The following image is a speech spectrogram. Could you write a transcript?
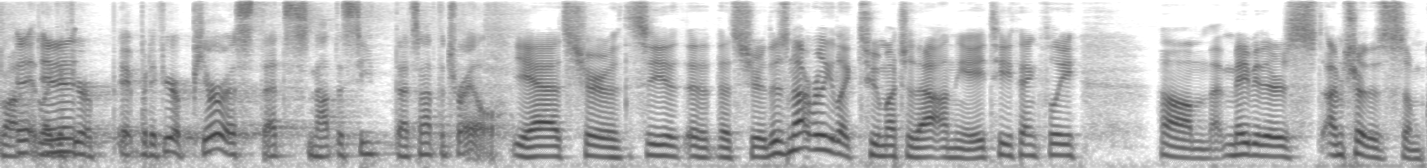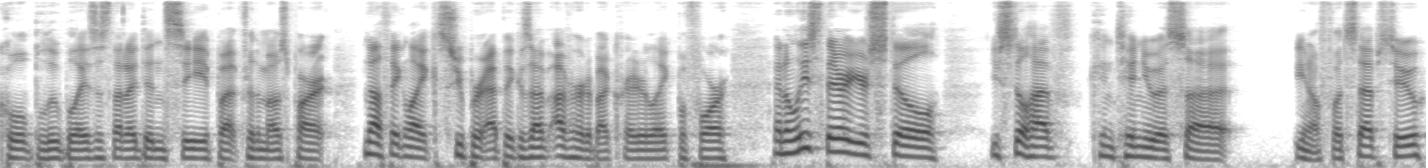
but and, like and if you're, a, but if you're a purist, that's not the seat. That's not the trail. Yeah, it's true. See, uh, that's true. There's not really like too much of that on the AT, thankfully. Um, maybe there's, I'm sure there's some cool blue blazes that I didn't see, but for the most part, nothing like super epic because I've, I've heard about Crater Lake before. And at least there you're still, you still have continuous, uh, you know, footsteps too.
